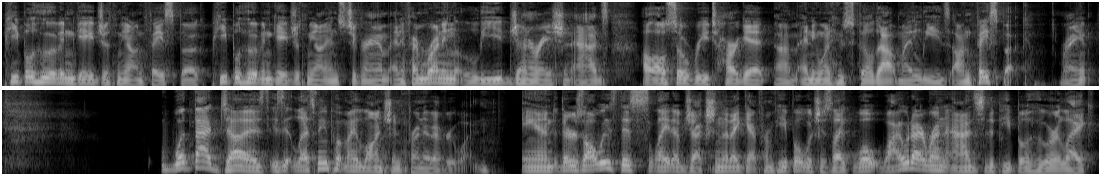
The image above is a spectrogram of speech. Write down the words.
people who have engaged with me on Facebook, people who have engaged with me on Instagram. And if I'm running lead generation ads, I'll also retarget um, anyone who's filled out my leads on Facebook, right? What that does is it lets me put my launch in front of everyone. And there's always this slight objection that I get from people, which is like, well, why would I run ads to the people who are like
